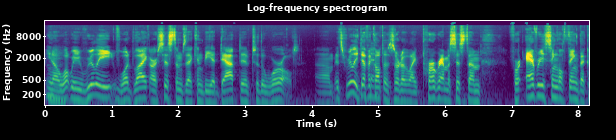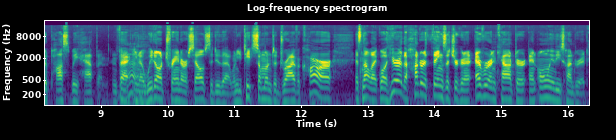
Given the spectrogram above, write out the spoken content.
you know what we really would like are systems that can be adaptive to the world. Um, it's really difficult to sort of like program a system for every single thing that could possibly happen. In fact, you know, we don't train ourselves to do that. When you teach someone to drive a car, it's not like, well, here are the hundred things that you're going to ever encounter, and only these hundred.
